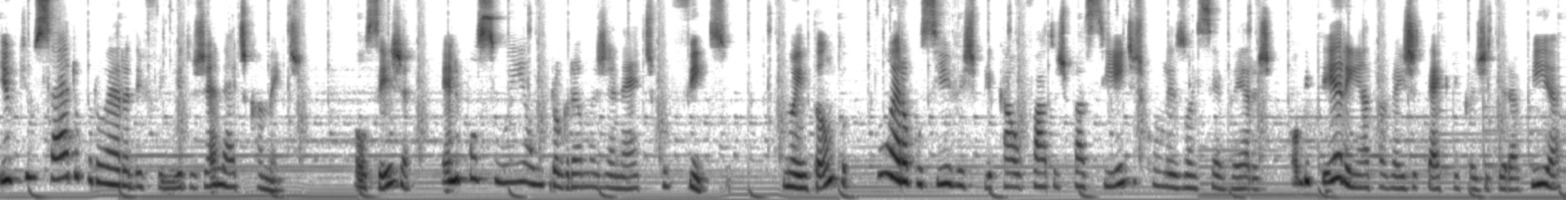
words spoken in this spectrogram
e que o cérebro era definido geneticamente, ou seja, ele possuía um programa genético fixo. No entanto, não era possível explicar o fato de pacientes com lesões severas obterem, através de técnicas de terapia,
